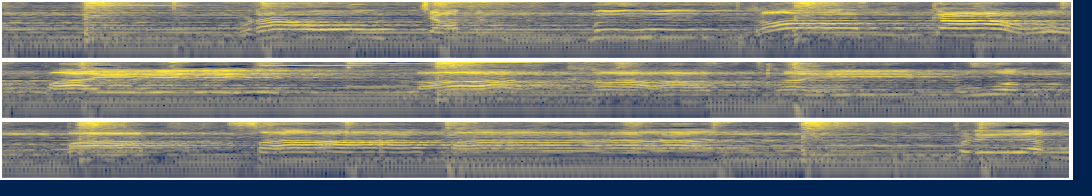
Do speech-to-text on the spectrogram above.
ร เราจับมือพร้อมก้าวไปล้างขาบใครปวงบาปสามา เปลื้อง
